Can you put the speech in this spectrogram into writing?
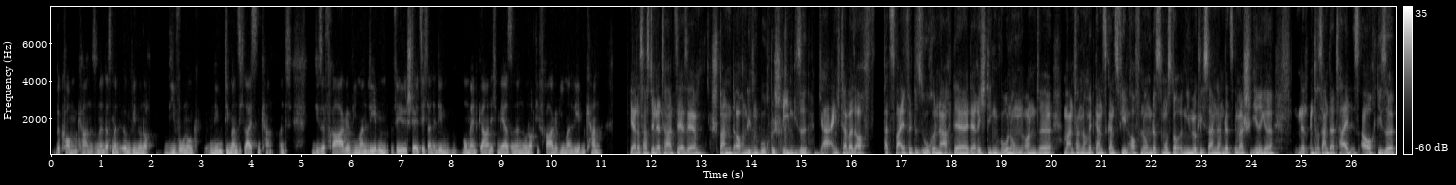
bekommen kann, sondern dass man irgendwie nur noch die Wohnung nimmt, die man sich leisten kann. Und diese Frage, wie man leben will, stellt sich dann in dem Moment gar nicht mehr, sondern nur noch die Frage, wie man leben kann. Ja, das hast du in der Tat sehr, sehr spannend auch in diesem Buch beschrieben. Diese, ja, eigentlich teilweise auch verzweifelte Suche nach der, der richtigen Wohnung und äh, am Anfang noch mit ganz, ganz viel Hoffnung, das muss doch irgendwie möglich sein, dann wird es immer schwieriger. Ein interessanter Teil ist auch diese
